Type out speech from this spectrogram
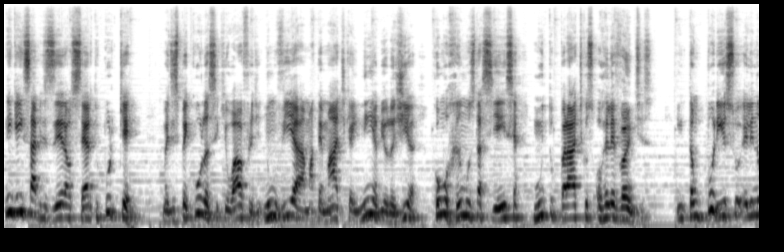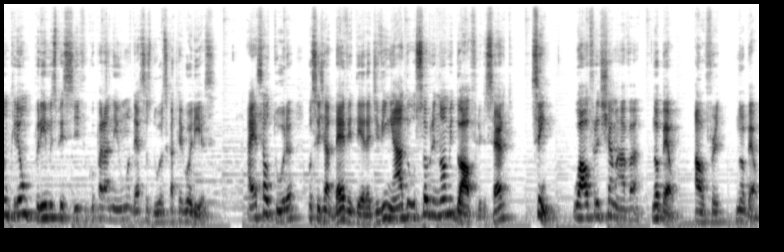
Ninguém sabe dizer ao certo por quê, mas especula-se que o Alfred não via a matemática e nem a biologia como ramos da ciência muito práticos ou relevantes. Então, por isso, ele não criou um prêmio específico para nenhuma dessas duas categorias. A essa altura, você já deve ter adivinhado o sobrenome do Alfred, certo? Sim, o Alfred chamava Nobel, Alfred Nobel.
